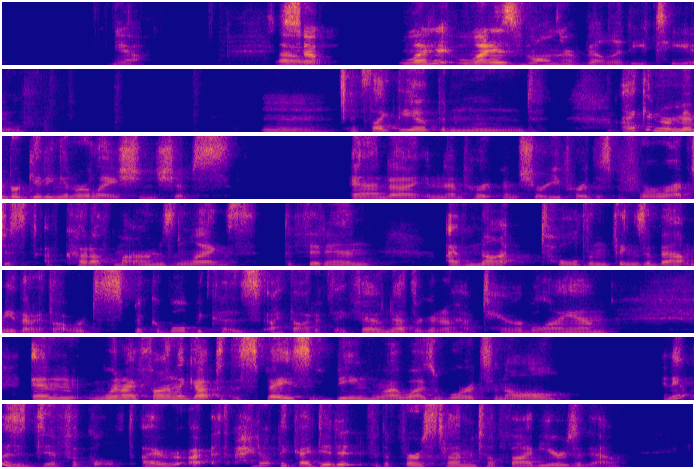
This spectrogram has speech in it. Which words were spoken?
Yeah. So, so what what is vulnerability to you? Mm, it's like the open wound. I can remember getting in relationships, and uh, and I've heard, I'm sure you've heard this before, where I've just I've cut off my arms and legs to fit in. I've not told them things about me that I thought were despicable because I thought if they found out, they're going to know how terrible I am. And when I finally got to the space of being who I was, warts and all, and it was difficult. I I don't think I did it for the first time until five years ago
